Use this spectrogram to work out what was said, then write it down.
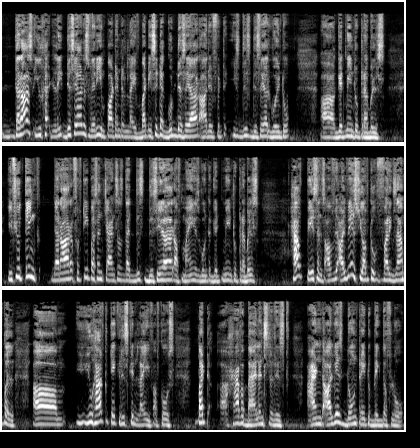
there are you have, desire is very important in life but is it a good desire or if it is this desire going to uh, get me into troubles if you think there are 50% chances that this desire of mine is going to get me into troubles. Have patience. Always you have to for example um, you have to take risk in life of course but uh, have a balanced risk and always don't try to break the flow.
